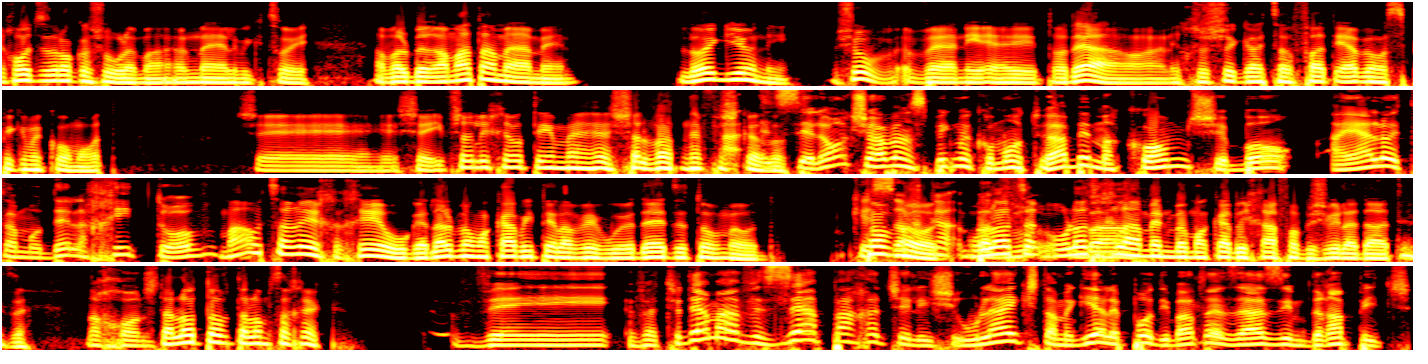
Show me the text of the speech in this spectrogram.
יכול להיות שזה לא קשור למנהל מקצועי, אבל ברמת המאמן, לא הגיוני. שוב, ואני, אה, אתה יודע, אני חושב שגיא צרפתי היה במספיק מקומות, ש... שאי אפשר לחיות עם אה, שלוות נפש כזאת. זה לא רק שהוא היה במספיק מקומות, הוא היה במקום שבו היה לו את המודל הכי טוב. מה הוא צריך, אחי? הוא גדל במכבי תל אביב, הוא יודע את זה טוב מאוד. טוב מאוד. הוא לא צריך- הוא לא צריך לאמן במכבי חיפה בשביל לדעת את זה. נכון. כשאתה לא טוב, אתה לא משחק. ו... ואתה יודע מה, וזה הפחד שלי, שאולי כשאתה מגיע לפה, דיברת על זה אז עם דראפיץ',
